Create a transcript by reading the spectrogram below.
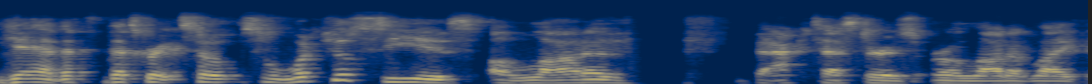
Yeah, that's that's great. So so what you'll see is a lot of back testers or a lot of like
